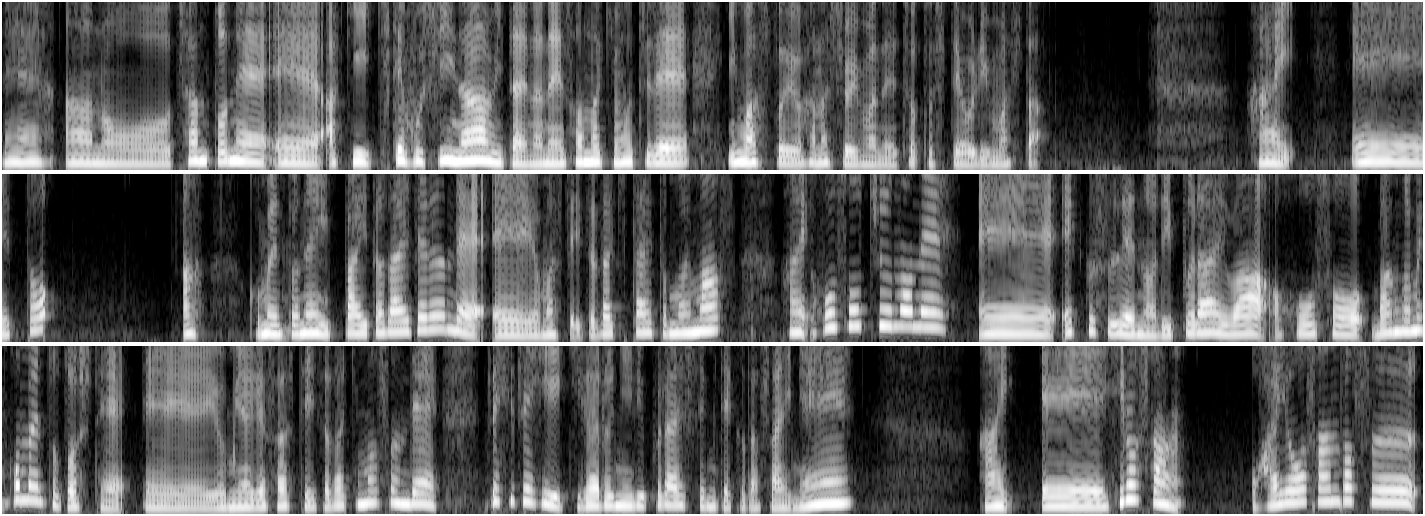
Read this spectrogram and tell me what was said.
ね、あのー、ちゃんとね、えー、秋来てほしいな、みたいなね、そんな気持ちでいますという話を今ね、ちょっとしておりました。はい。えーと、あ、コメントね、いっぱいいただいてるんで、えー、読ませていただきたいと思います。はい、放送中のね、えー、X でのリプライは放送、番組コメントとして、えー、読み上げさせていただきますんで、ぜひぜひ気軽にリプライしてみてくださいね。はい、えー、ヒロさん、おはようさんどす。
